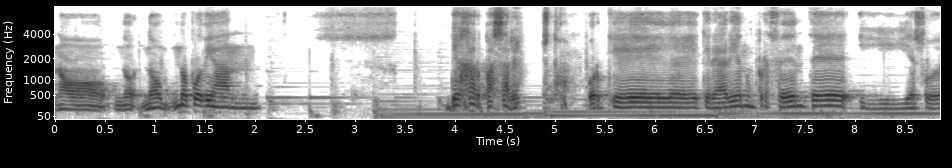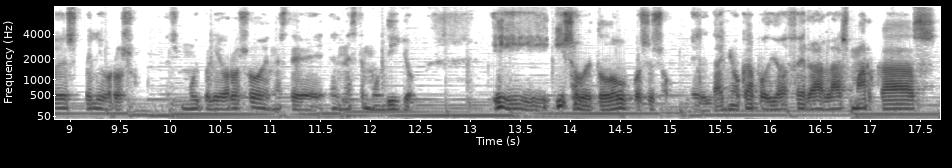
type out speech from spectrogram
no, no, no, podían dejar pasar esto, porque crearían un precedente y eso es peligroso, es muy peligroso en este, en este mundillo. Y, sobre todo, pues eso, el daño que ha podido hacer a las marcas,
